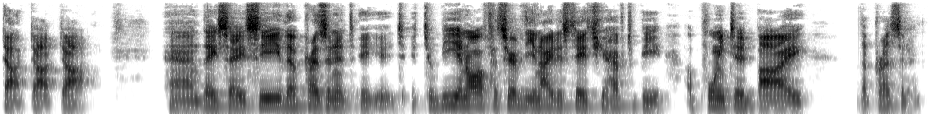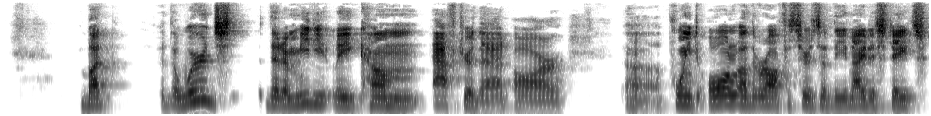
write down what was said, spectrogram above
dot, dot, dot. And they say, see, the president, to be an officer of the United States, you have to be appointed by the president. But the words that immediately come after that are uh, appoint all other officers of the United States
